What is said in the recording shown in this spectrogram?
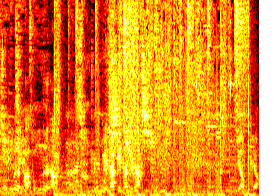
守住那个塔，守住那个塔，给他，给他，给他！不要，不要！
